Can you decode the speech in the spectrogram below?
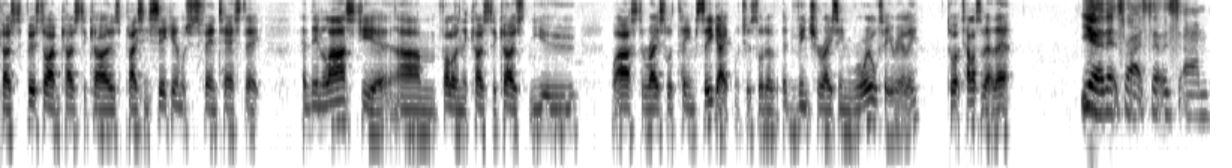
Coast first time coast to coast, placing second, which is fantastic. And then last year, um, following the coast to coast, you were asked to race with Team Seagate, which is sort of adventure racing royalty, really. Tell tell us about that. Yeah, that's right. So it was um,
